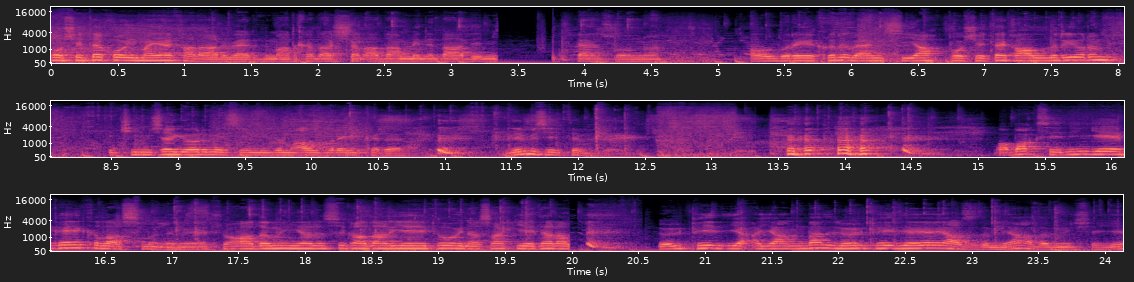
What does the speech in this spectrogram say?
poşete koymaya karar verdim arkadaşlar. Adam beni daha demin sonra. Hullbreaker'ı ben siyah poşete kaldırıyorum. Kimse görmesin bizim Hullbreaker'ı. Değil mi Çetin? Babak senin GP klasmanı mı? Şu adamın yarısı kadar YP oynasak yeter ama. Lolpedia yandan Lolpedia'ya yazdım ya adamın şeyi.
